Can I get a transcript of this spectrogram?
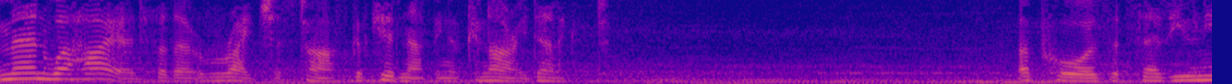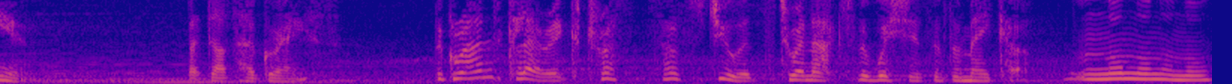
Men were hired for the righteous task of kidnapping a Kunari delegate. A pause that says you knew. But does her grace? The Grand Cleric trusts her stewards to enact the wishes of the Maker. No, no, no, no.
